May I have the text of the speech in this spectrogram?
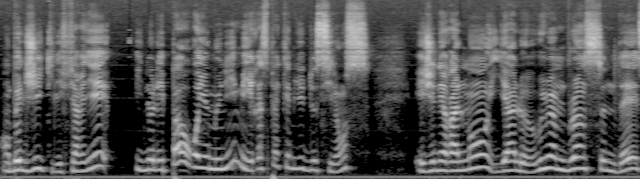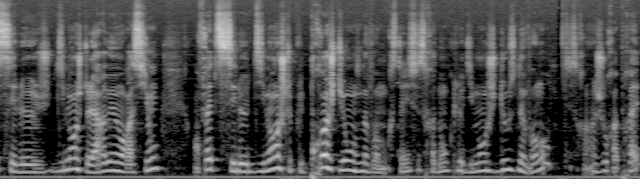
En Belgique, il est férié. Il ne l'est pas au Royaume-Uni, mais il respecte la minute de silence. Et généralement, il y a le Remembrance Sunday, c'est le dimanche de la rémémoration. En fait, c'est le dimanche le plus proche du 11 novembre. Cette année, ce sera donc le dimanche 12 novembre, ce sera un jour après.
